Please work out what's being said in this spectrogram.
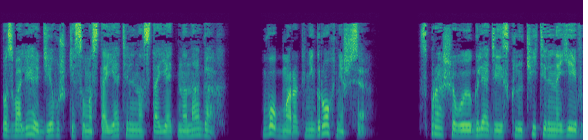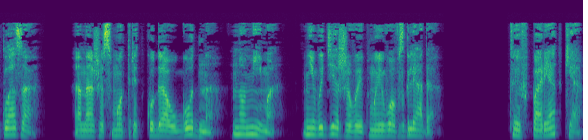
позволяю девушке самостоятельно стоять на ногах. В обморок не грохнешься? Спрашиваю, глядя исключительно ей в глаза. Она же смотрит куда угодно, но мимо, не выдерживает моего взгляда. «Ты в порядке?»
